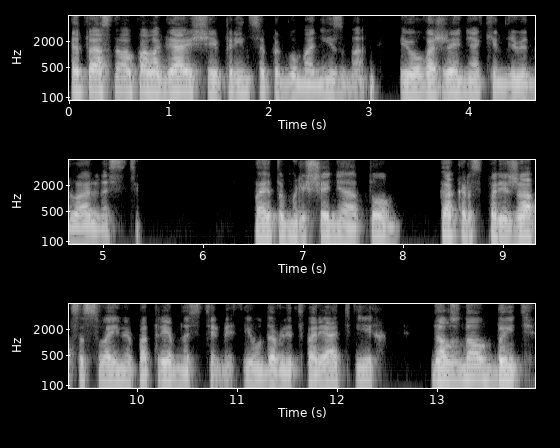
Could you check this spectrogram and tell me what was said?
Это основополагающие принципы гуманизма и уважения к индивидуальности. Поэтому решение о том, как распоряжаться своими потребностями и удовлетворять их, должно быть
